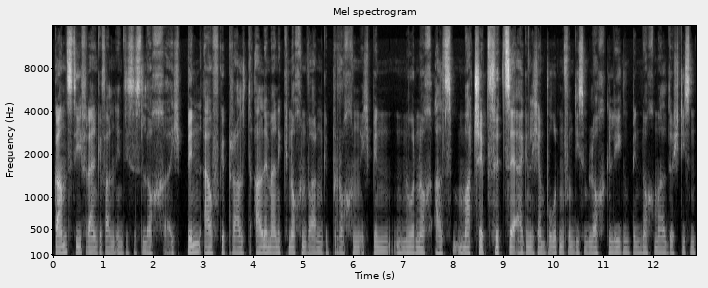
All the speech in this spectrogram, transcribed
ganz tief reingefallen in dieses Loch. Ich bin aufgeprallt, alle meine Knochen waren gebrochen, ich bin nur noch als Matschepfütze eigentlich am Boden von diesem Loch gelegen, bin nochmal durch diesen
